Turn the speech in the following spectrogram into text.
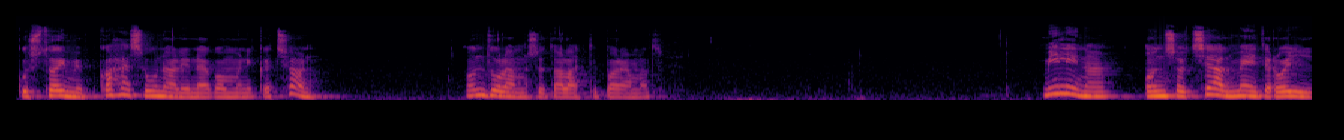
kus toimib kahesuunaline kommunikatsioon, on tulemused alati paremad. milline on sotsiaalmeedia roll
